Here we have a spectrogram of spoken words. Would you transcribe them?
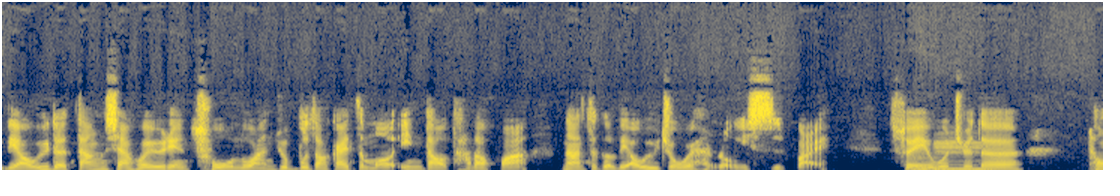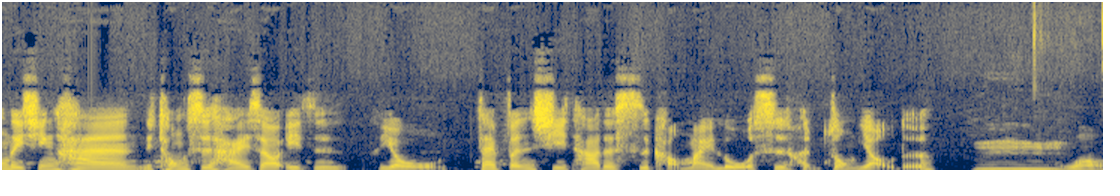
疗愈的当下会有一点错乱，就不知道该怎么引导他的话，那这个疗愈就会很容易失败。所以我觉得同理心和你同时还是要一直有在分析他的思考脉络是很重要的。嗯，哇。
